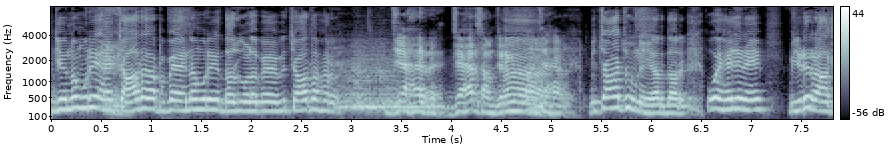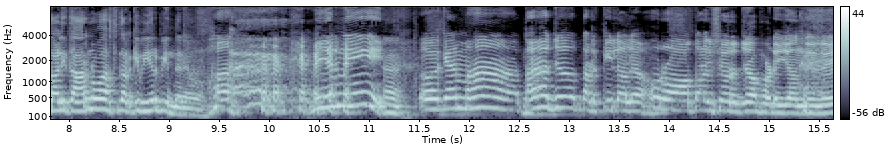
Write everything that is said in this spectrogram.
ਜੇ ਉਹਨਾਂ ਮੂਰੇ ਐ ਚਾਹ ਦਾ ਕੱਪ ਪਿਆ ਇਹਨਾਂ ਮੂਰੇ दारू ਵਾਲਾ ਪਿਆ ਵੀ ਚਾਹ ਤਾਂ ਫਿਰ ਜ਼ਹਿਰ ਜ਼ਹਿਰ ਸਮਝ ਰਹੇ ਹੋ ਜ਼ਹਿਰ। ਵੀ ਚਾਹ ਚੂ ਨੇ ਯਾਰ ਦਰ। ਉਹ ਇਹੋ ਜਿਹੇ ਨੇ ਵੀ ਜਿਹੜੇ ਰਾਤ ਵਾਲੀ ਤਾਰਨ ਵਾਸਤੇ ਤੜਕੇ ਬੀਅਰ ਪੀਂਦੇ ਨੇ ਉਹ। ਵੀਰ ਨਹੀਂ ਉਹ ਕਹਿੰਦਾ ਮਹਾ ਤਾਂ ਅੱਜ ਤੜਕੀ ਲਾ ਲਿਆ। ਉਹ ਰਾਤ ਵਾਲੀ ਸਿਰ ਜਾ ਫੜੀ ਜਾਂਦੀ ਸੀ।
